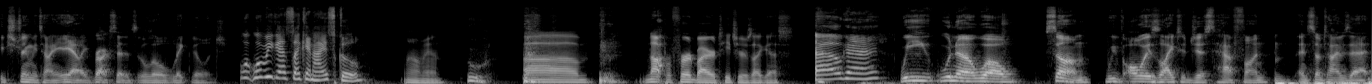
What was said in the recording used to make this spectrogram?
extremely tiny. Yeah, like Brock said, it's a little lake village. What, what were you guys like in high school? Oh man. Um, not preferred by our teachers, I guess. Okay. We, we know, well, some. We've always liked to just have fun, and sometimes that.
